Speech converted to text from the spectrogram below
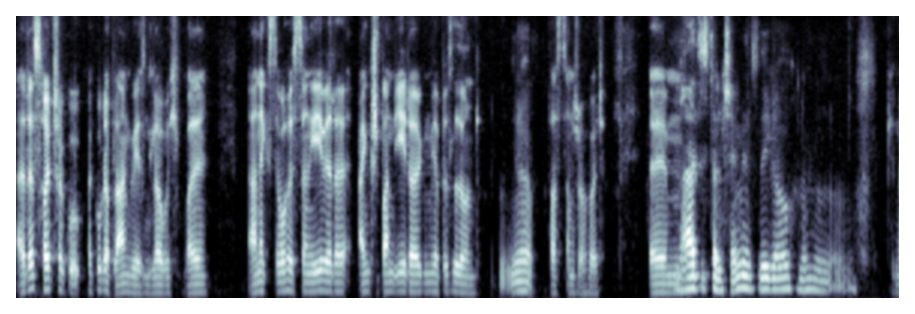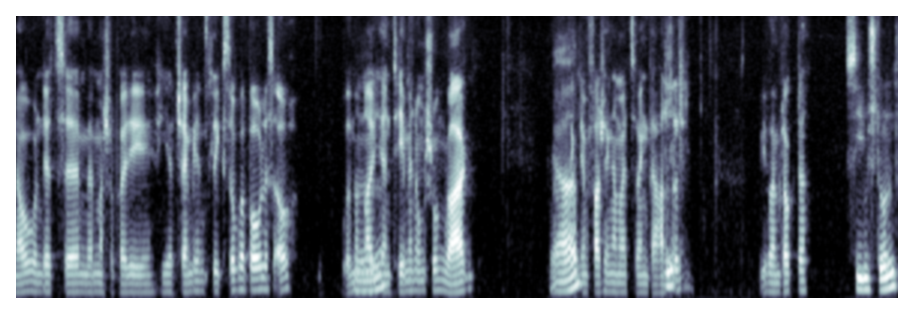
Also das ist heute schon gu ein guter Plan gewesen, glaube ich, weil ja, nächste Woche ist dann eh wieder eingespannt, jeder irgendwie ein bisschen und Ja. passt dann schon heute. Ähm, Ja, jetzt ist dann Champions League auch, ne? Genau, und jetzt, ähm, wenn man schon bei die hier Champions League Super Bowl ist auch, wollen wir mal Mhm. hier einen Themenumschwung wagen. Ja, Den Fasching haben wir jetzt ein behandelt, wie beim Doktor. sieben Stunden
